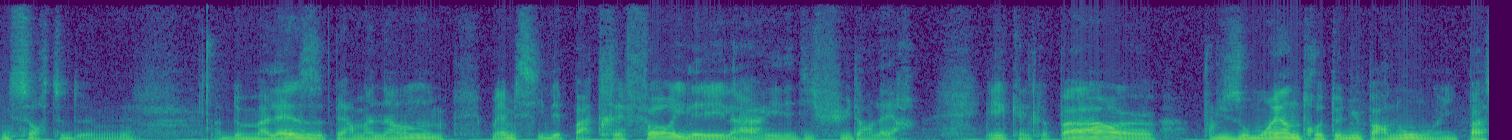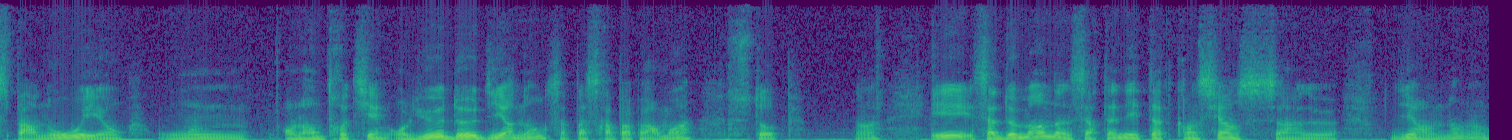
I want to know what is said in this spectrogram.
une sorte de, de malaise permanent, même s'il n'est pas très fort, il est là, il est diffus dans l'air. Et quelque part, euh, plus ou moins entretenu par nous, il passe par nous et on, on, l'entretient, au lieu de dire non, ça passera pas par moi, stop. Hein. Et ça demande un certain état de conscience, ça, de dire non, non,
